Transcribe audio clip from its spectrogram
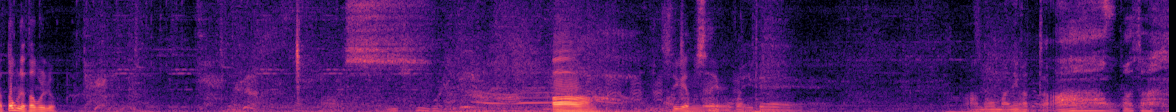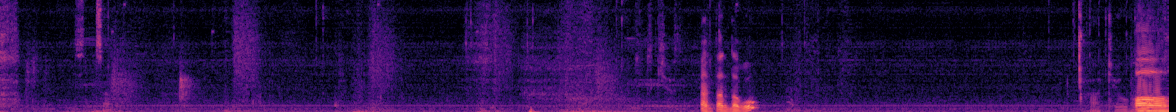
아 W W. 아씨 아 차이 미치겠네 뭐가 이래. 아 너무 많이 갔다. 아 오바다 진짜 어떻게 해야 돼? 안 딴다고? 아 개오바 아.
